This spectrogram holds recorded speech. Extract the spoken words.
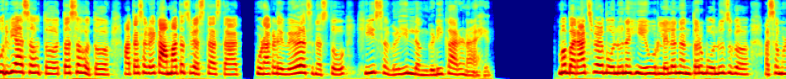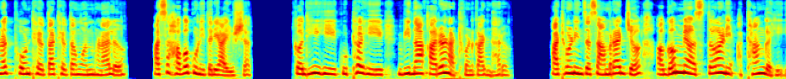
पूर्वी असं होतं तसं होतं. आता सगळे कामातच व्यस्त असतात. कुणाकडे वेळच नसतो. ही सगळी लंगडी कारणं आहेत. मग बराच वेळ बोलूनही उरलेलं नंतर बोलूच ग असं म्हणत फोन ठेवता ठेवता मन म्हणालं असं हवं कुणीतरी आयुष्यात. कधीही कुठंही विनाकारण आठवण काढणारं. आठवणींचं साम्राज्य अगम्य असतं आणि अथांगही.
